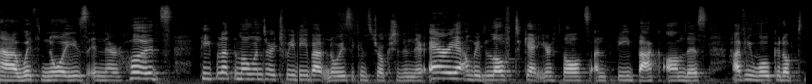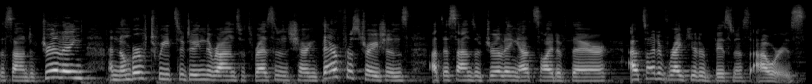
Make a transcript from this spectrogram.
uh, with noise in their hoods, people at the moment are tweeting about noisy construction in their area, and we'd love to get your thoughts and feedback on this. Have you woken up to the sound of drilling? A number of tweets are doing the rounds with residents sharing their frustrations at the sounds of drilling outside of their outside of regular business hours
